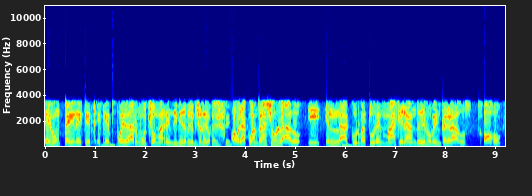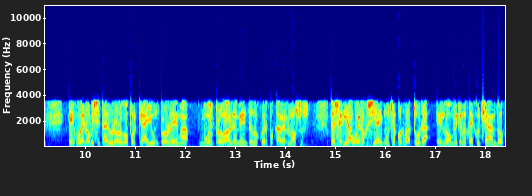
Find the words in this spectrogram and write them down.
Es un pene que, que puede dar mucho más rendimiento para el misionero. Ahora, cuando es hacia un lado y el- la curvatura es más grande de 90 grados, ojo, es bueno visitar al urólogo porque hay un problema muy probablemente en los cuerpos cavernosos. Entonces sería bueno que si hay mucha curvatura, el hombre que nos está escuchando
